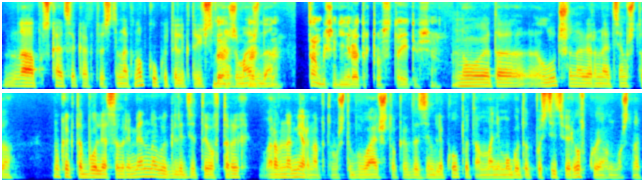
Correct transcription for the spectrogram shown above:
Да, опускается как? То есть ты на кнопку какую-то электрическую да, нажимаешь, да, да? да? Там обычно генератор просто стоит и все. Ну, это лучше, наверное, тем, что ну, как-то более современно выглядит, и, во-вторых, равномерно, потому что бывает, что когда землекопы, там, они могут отпустить веревку, и он может на,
